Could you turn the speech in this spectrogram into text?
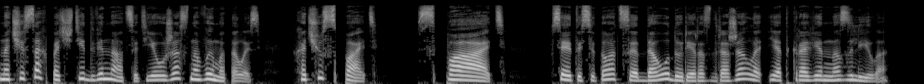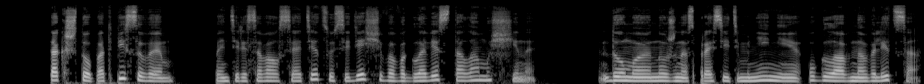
На часах почти двенадцать, я ужасно вымоталась. Хочу спать. Спать! Вся эта ситуация до одури раздражала и откровенно злила. «Так что, подписываем?» — поинтересовался отец у сидящего во главе стола мужчины. «Думаю, нужно спросить мнение у главного лица».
